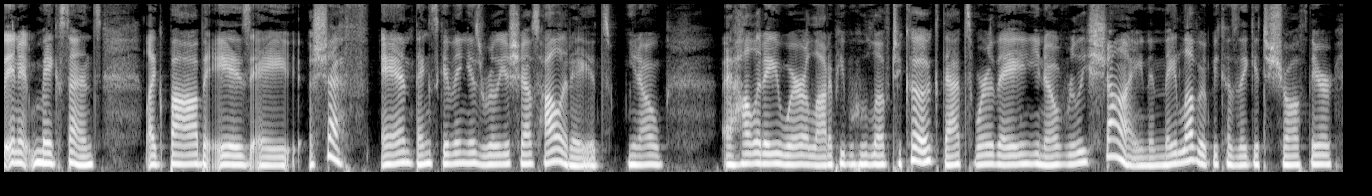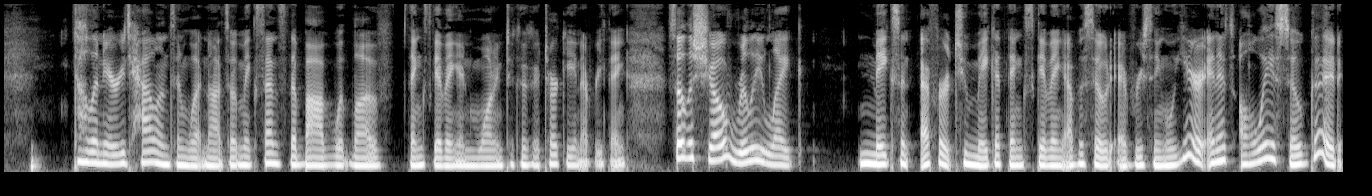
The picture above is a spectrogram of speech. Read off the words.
and it makes sense. Like Bob is a, a chef, and Thanksgiving is really a chef's holiday. It's, you know, a holiday where a lot of people who love to cook, that's where they, you know, really shine and they love it because they get to show off their culinary talents and whatnot. So it makes sense that Bob would love Thanksgiving and wanting to cook a turkey and everything. So the show really like makes an effort to make a Thanksgiving episode every single year and it's always so good.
